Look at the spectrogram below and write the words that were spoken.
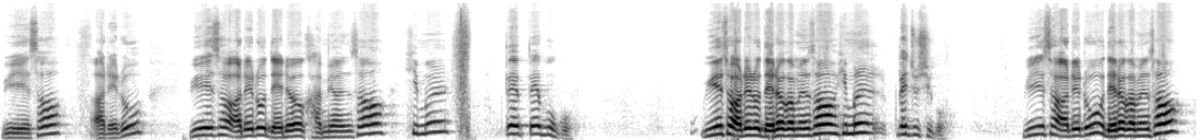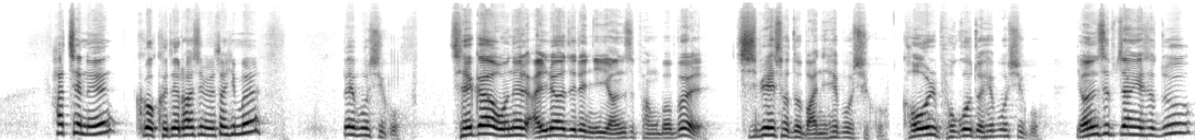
위에서 아래로, 위에서 아래로 내려가면서 힘을 빼 빼보고 위에서 아래로 내려가면서 힘을 빼주시고 위에서 아래로 내려가면서 하체는 그거 그대로 하시면서 힘을 빼보시고 제가 오늘 알려드린 이 연습 방법을 집에서도 많이 해보시고 거울 보고도 해보시고 연습장에서도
